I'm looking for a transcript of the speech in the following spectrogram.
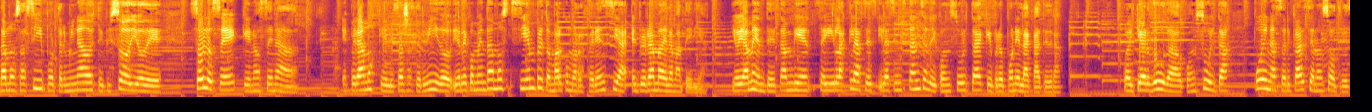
Damos así por terminado este episodio de Solo sé que no sé nada. Esperamos que les haya servido y recomendamos siempre tomar como referencia el programa de la materia y obviamente también seguir las clases y las instancias de consulta que propone la cátedra. Cualquier duda o consulta pueden acercarse a nosotros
